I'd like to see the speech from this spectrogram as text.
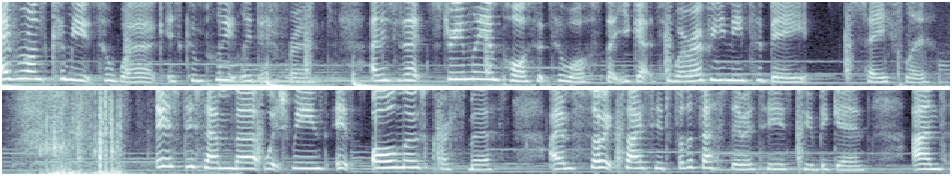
Everyone's commute to work is completely different, and it is extremely important to us that you get to wherever you need to be safely. It's December, which means it's almost Christmas. I am so excited for the festivities to begin, and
